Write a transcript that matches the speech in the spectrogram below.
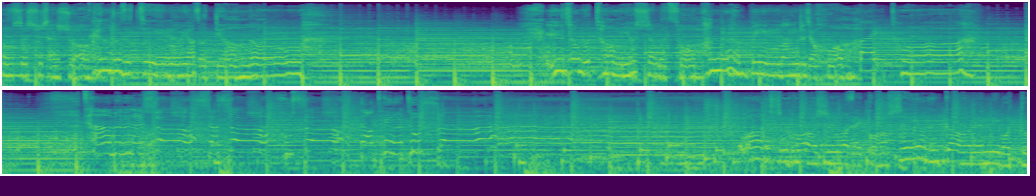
十字路口，生死缠说，看住自己，不要走丢。No，与众不同有什么错？旁人何必忙着交火？拜托，他们难说，瞎说，胡说，道听而途说。我的生活是我在过，谁又能够任你剥夺？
